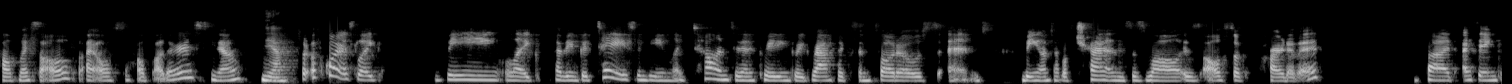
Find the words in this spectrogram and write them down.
help myself, I also help others, you know? Yeah. But of course, like being like having good taste and being like talented and creating great graphics and photos and being on top of trends as well is also part of it. But I think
